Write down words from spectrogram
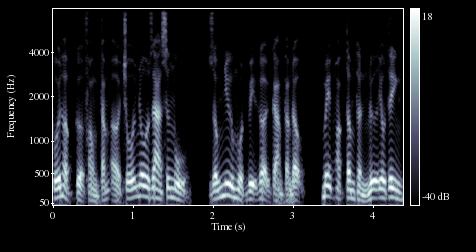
phối hợp cửa phòng tắm ở chỗ nhô ra sương ngủ, giống như một vị gợi cảm cảm động, mê hoặc tâm thần nữ yêu tinh.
